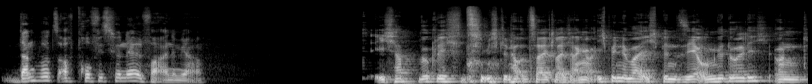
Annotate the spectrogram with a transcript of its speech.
dann wurde es auch professionell vor einem Jahr. Ich habe wirklich ziemlich genau zeitgleich angefangen. Ich bin immer, ich bin sehr ungeduldig und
